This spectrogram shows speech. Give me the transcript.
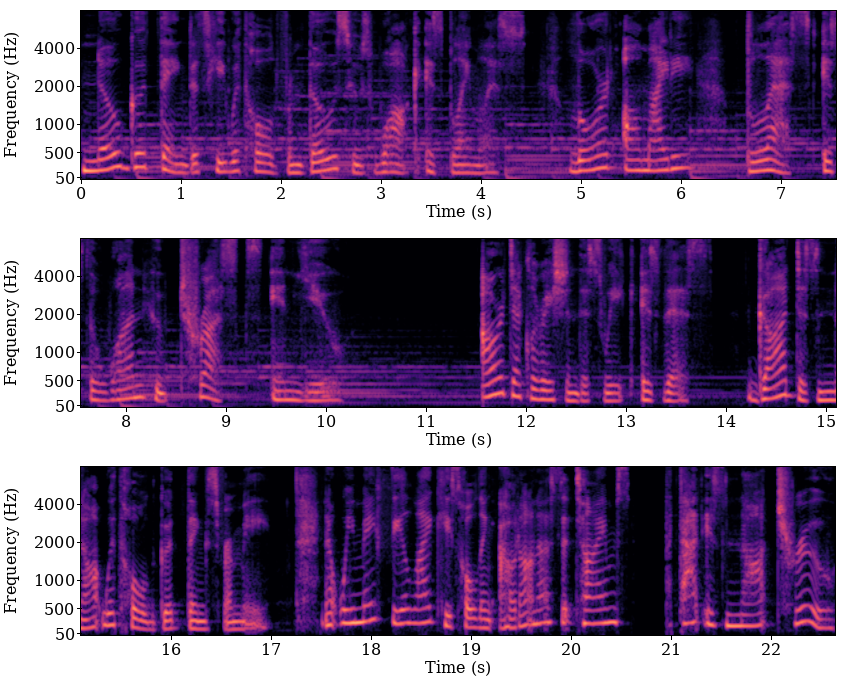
No good thing does he withhold from those whose walk is blameless. Lord Almighty, blessed is the one who trusts in you. Our declaration this week is this God does not withhold good things from me. Now, we may feel like He's holding out on us at times, but that is not true.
